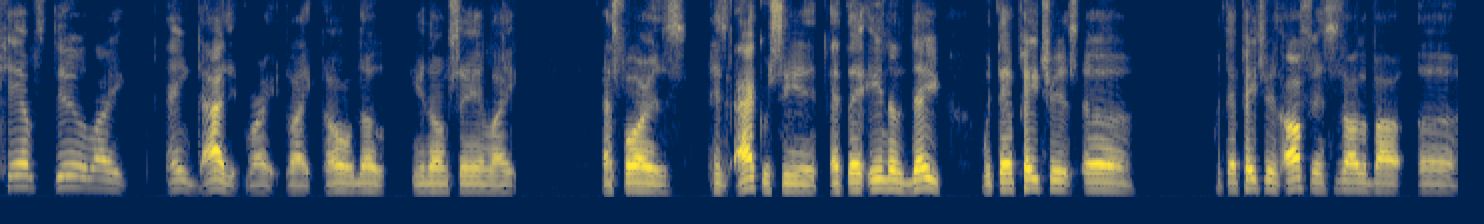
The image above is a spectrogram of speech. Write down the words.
Cam still like ain't got it right. Like, I don't know. You know what I'm saying? Like, as far as his accuracy and at the end of the day, with that Patriots uh with that Patriots offense, it's all about uh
